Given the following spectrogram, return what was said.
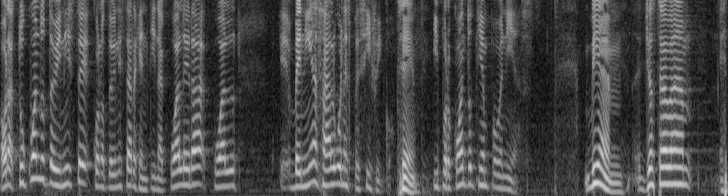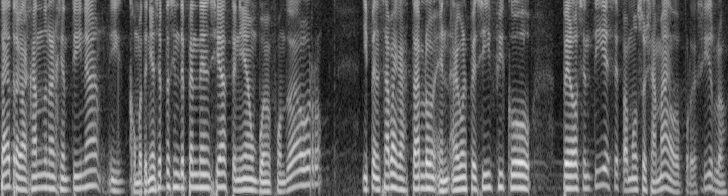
Ahora, tú cuando te viniste, cuando te viniste a Argentina, ¿cuál era, cuál, eh, venías a algo en específico? Sí. ¿Y por cuánto tiempo venías? Bien, yo estaba, estaba trabajando en Argentina y como tenía ciertas independencias, tenía un buen fondo de ahorro y pensaba gastarlo en algo específico, pero sentí ese famoso llamado, por decirlo,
